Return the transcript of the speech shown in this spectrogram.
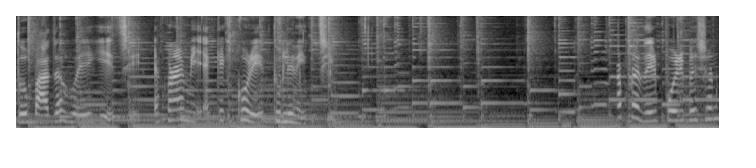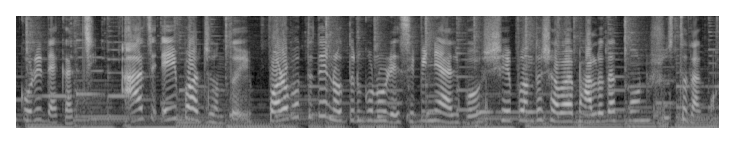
কিন্তু বাজা হয়ে গিয়েছে। এখন আমি এক এক করে তুলে নিচ্ছি। আপনাদের পরিবেশন করে দেখাচ্ছি। আজ এই পর্যন্তই। পরবর্তীতে নতুন কোনো রেসিপি নিয়ে আসব। সে পর্যন্ত সবাই ভালো থাকুন, সুস্থ থাকুন।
